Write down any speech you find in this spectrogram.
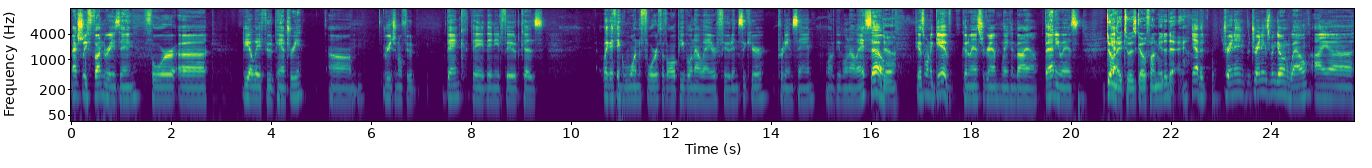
I'm actually fundraising for uh, the LA Food Pantry, um, regional food bank. They they need food because, like, I think one fourth of all people in LA are food insecure. Pretty insane. A lot of people in LA. So Yeah. if you guys want to give, go to my Instagram, link in bio. But anyways, Donate to his GoFundMe today. yeah, the training the training's been going well. I uh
